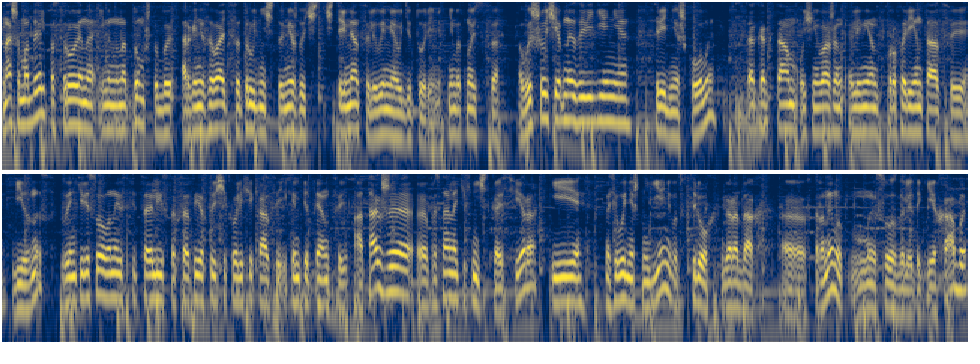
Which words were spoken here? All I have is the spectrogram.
Наша модель построена именно на том, чтобы организовать сотрудничество между четырьмя целевыми аудиториями. К ним относятся высшее учебное заведение, средние школы, так как там очень важно важен элемент профориентации бизнес, заинтересованный в специалистах соответствующей квалификации и компетенций, а также э, профессионально-техническая сфера. И на сегодняшний день вот в трех городах э, страны мы, мы создали такие хабы,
